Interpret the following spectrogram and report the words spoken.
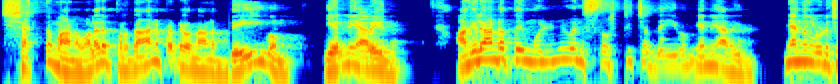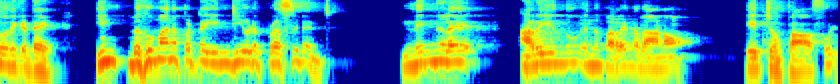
ശക്തമാണ് വളരെ പ്രധാനപ്പെട്ട ഒന്നാണ് ദൈവം എന്നെ അറിയുന്നു. അഖിലാണ്ടത്തെ മുഴുവൻ സൃഷ്ടിച്ച ദൈവം എന്നെ അറിയുന്നു. ഞാൻ നിങ്ങളോട് ചോദിക്കട്ടെ ബഹുമാനപ്പെട്ട ഇന്ത്യയുടെ പ്രസിഡന്റ് നിങ്ങളെ അറിയുന്നു എന്ന് പറയുന്നതാണോ ഏറ്റവും പവർഫുൾ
